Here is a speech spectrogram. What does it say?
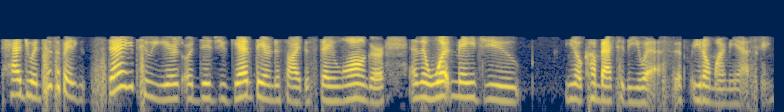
had you anticipated staying two years, or did you get there and decide to stay longer? And then, what made you, you know, come back to the U.S. If you don't mind me asking.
